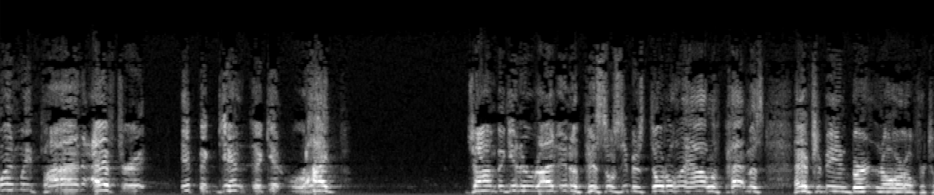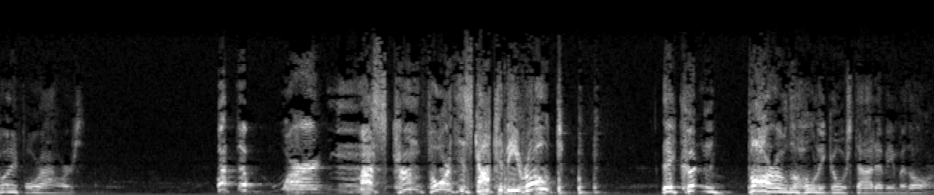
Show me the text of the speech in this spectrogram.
when we find after it it began to get ripe, John began to write in epistles. He was told on the Isle of Patmos after being burnt in oil for 24 hours. But the word must come forth. It's got to be wrote. They couldn't borrow the Holy Ghost out of him with oil.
